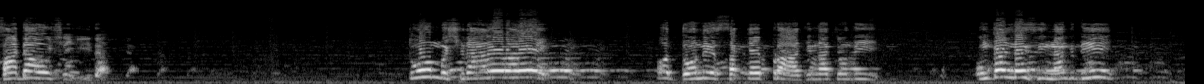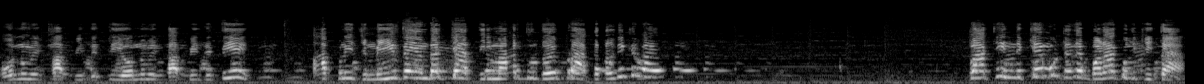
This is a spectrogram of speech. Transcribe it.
ਸਾਡਾ ਉਹ ਸ਼ਹੀਦ ਹੈ। ਤੂੰ ਮਸ਼ਰਾਲੇ ਵਾਲੇ, ਉਹ ਦੋਨੇ ਸੱਕੇ ਭਰਾ ਜਿੰਨਾ ਚਾਹੁੰਦੀ ਉਂਗਲ ਨਹੀਂ ਸੀ ਲੰਘਦੀ ਉਹਨੂੰ ਵੀ ਥਾਪੀ ਦਿੱਤੀ, ਉਹਨੂੰ ਵੀ ਥਾਪੀ ਦਿੱਤੀ। ਆਪਣੀ ਜ਼ਮੀਰ ਦੇ ਅੰਦਰ ਝਾਤੀ ਮਾਰ ਤੂੰ ਦੋਵੇਂ ਭਰਾ ਕਤਲ ਨਹੀਂ ਕਰਵਾਏ? ਬਾਕੀ ਨਿੱਕੇ ਮੋਟੇ ਤੇ ਬੜਾ ਕੁਝ ਕੀਤਾ।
